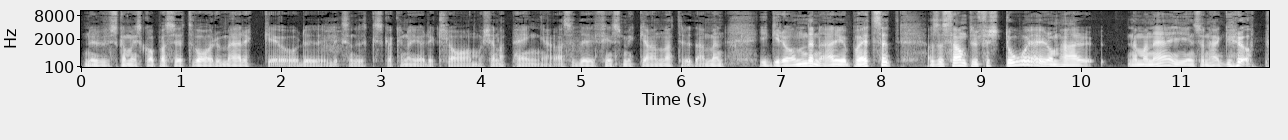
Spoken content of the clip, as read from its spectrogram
nu ska man skapa sig ett varumärke och det, liksom, du ska kunna göra reklam och tjäna pengar. Alltså det finns mycket annat i det där. Men i grunden är det ju på ett sätt, alltså samtidigt förstår jag ju de här, när man är i en sån här grupp,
